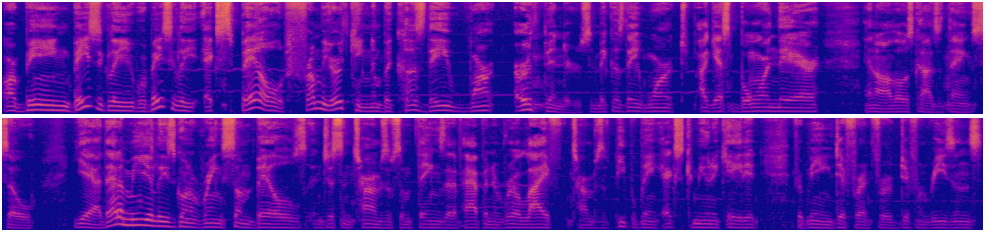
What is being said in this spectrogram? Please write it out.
are being basically were basically expelled from the Earth Kingdom because they weren't Earthbenders and because they weren't, I guess, born there and all those kinds of things. So yeah, that immediately is going to ring some bells, and just in terms of some things that have happened in real life, in terms of people being excommunicated for being different for different reasons,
